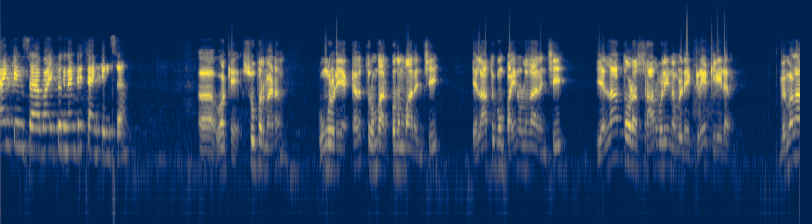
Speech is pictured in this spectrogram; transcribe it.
தேங்க்யூங்க சார் வாய்ப்புக்கு நன்றி. தேங்க்யூங்க சார் ஓகே சூப்பர் மேடம் உங்களுடைய கருத்து ரொம்ப அற்புதமா இருந்துச்சு. எல்லாத்துக்கும் பயனுள்ளதா இருந்துச்சு. எல்லாத்தோட சார்பிலையும் நம்மளுடைய கிரேட் லீடர் விமலா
